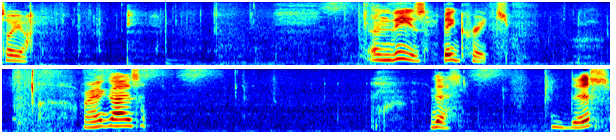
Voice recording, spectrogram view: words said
So yeah. And these big crates. Alright guys. This. This.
